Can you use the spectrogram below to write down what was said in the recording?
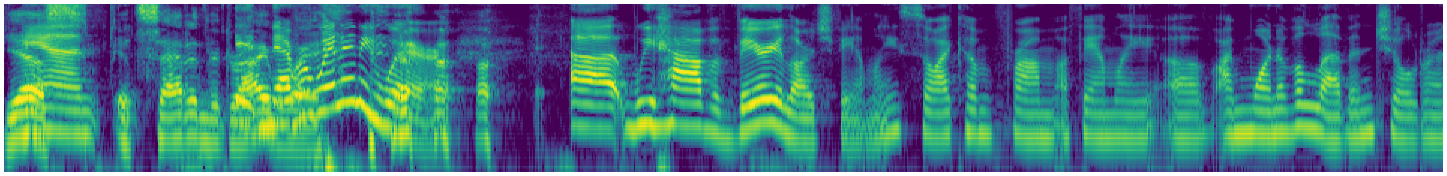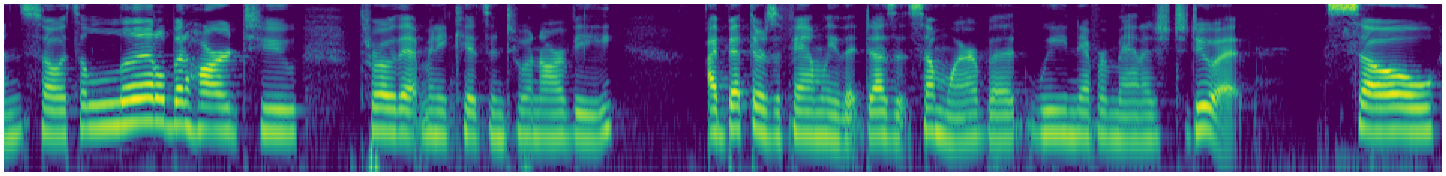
Yes, and it sat in the driveway. It never went anywhere. uh, we have a very large family, so I come from a family of I'm one of eleven children, so it's a little bit hard to throw that many kids into an RV. I bet there's a family that does it somewhere, but we never managed to do it. So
